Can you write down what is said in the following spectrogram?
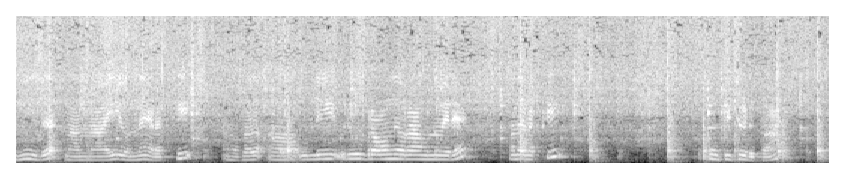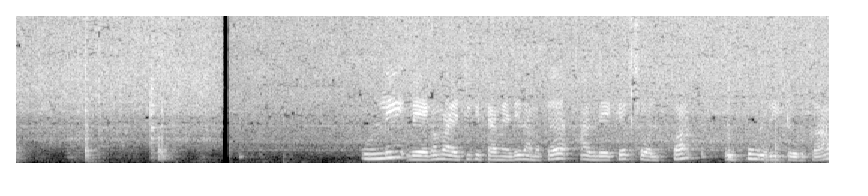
ഇനി ഇത് നന്നായി ഒന്ന് ഇളക്കി നമുക്ക് ഉള്ളി ഒരു ബ്രൗൺ നിറാകുന്ന വരെ ഒന്ന് ഇളക്കി കൂട്ടിച്ചെടുക്കാം ഉള്ളി വേഗം വഴറ്റി കിട്ടാൻ വേണ്ടി നമുക്ക് അതിലേക്ക് സ്വല്പം ഉപ്പും കൂടി ഇട്ട് കൊടുക്കാം.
